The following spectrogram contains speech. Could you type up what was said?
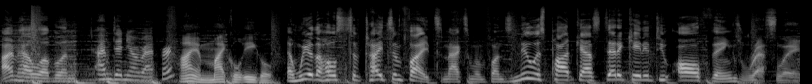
I'm Hal Lublin, I'm Danielle Radford. I am Michael Eagle. and we are the hosts of Tights and Fights, Maximum Fun's newest podcast dedicated to all things wrestling.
